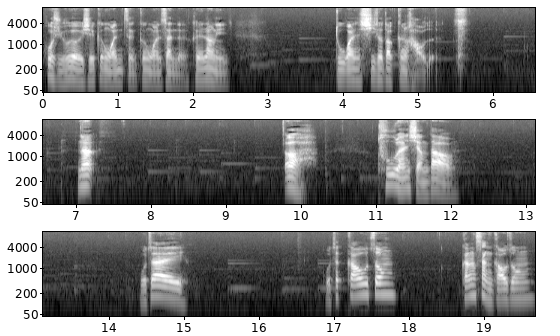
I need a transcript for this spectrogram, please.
或许会有一些更完整、更完善的，可以让你读完吸收到更好的。那啊，突然想到，我在我在高中刚上高中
